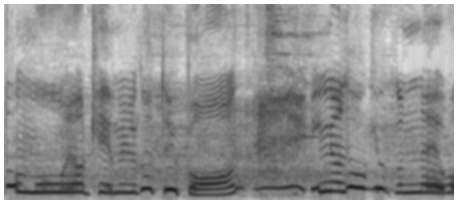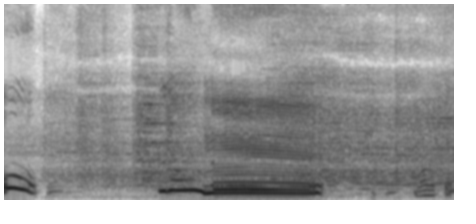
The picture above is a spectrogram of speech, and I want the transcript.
또 뭐야 개밀 같을 건? 이 녀석이 끝내고 그 다음에 뭐할때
